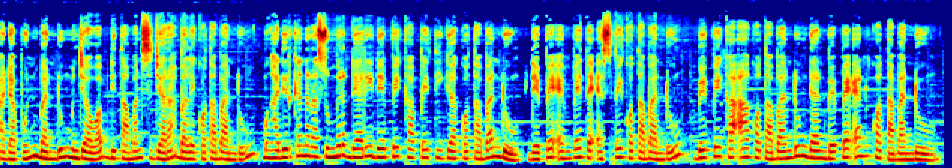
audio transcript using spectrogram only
Adapun Bandung menjawab di Taman Sejarah Balai Kota Bandung menghadirkan narasumber dari DPKP 3 Kota Bandung, DPMP TSP Kota Bandung, BPKA Kota Bandung, dan BPN Kota Bandung.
